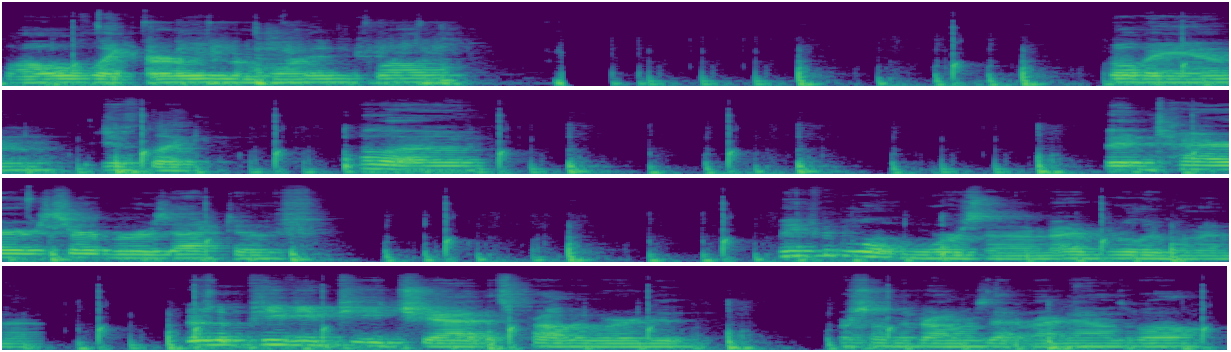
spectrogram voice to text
twelve, like early in the morning, twelve. 12 a.m. Just like, hello. The entire server is active. How many people in Warzone? I really want to know. There's a PvP chat. That's probably where it, where some of the drama's at right now as well.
